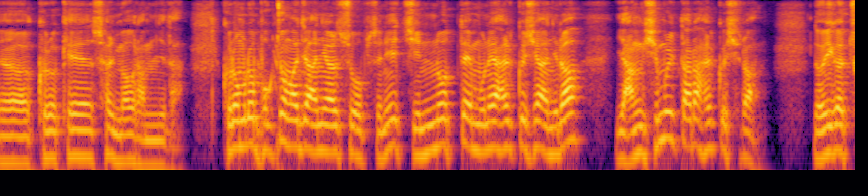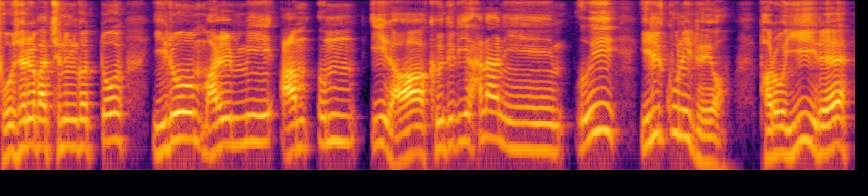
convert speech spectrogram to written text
어, 그렇게 설명을 합니다. 그러므로 복종하지 아니할 수 없으니 진노 때문에 할 것이 아니라 양심을 따라 할 것이라. 너희가 조세를 바치는 것도 이로 말미암음이라 그들이 하나님의 일꾼이 되어 바로 이 일에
